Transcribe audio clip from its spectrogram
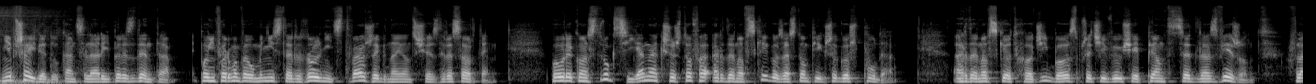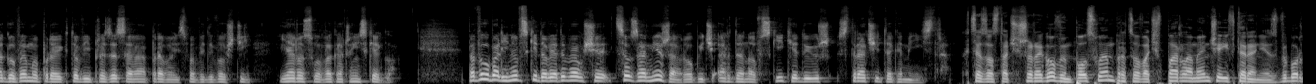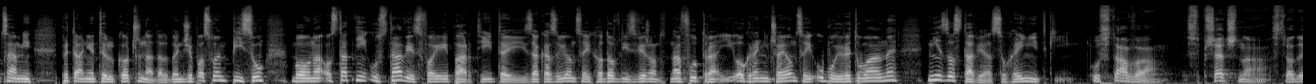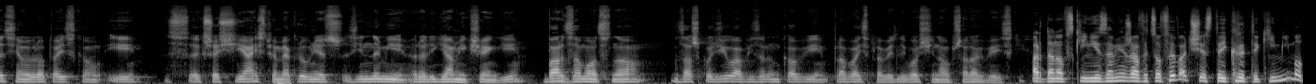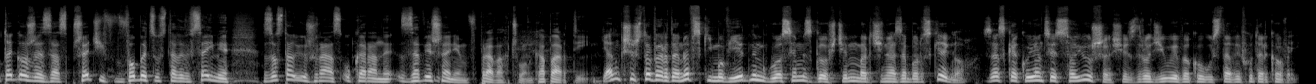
Nie przejdę do kancelarii prezydenta, poinformował minister rolnictwa, żegnając się z resortem. Po rekonstrukcji Jana Krzysztofa Ardanowskiego zastąpi Grzegorz Puda. Ardanowski odchodzi, bo sprzeciwił się piątce dla zwierząt, flagowemu projektowi prezesa Prawa i Sprawiedliwości Jarosława Kaczyńskiego. Paweł Balinowski dowiadywał się, co zamierza robić Ardanowski, kiedy już straci tego ministra. Chce zostać szeregowym posłem, pracować w parlamencie i w terenie z wyborcami. Pytanie tylko, czy nadal będzie posłem PiSu, bo na ostatniej ustawie swojej partii, tej zakazującej hodowli zwierząt na futra i ograniczającej ubój rytualny, nie zostawia suchej nitki. Ustawa sprzeczna z tradycją europejską i z chrześcijaństwem, jak również z innymi religiami księgi, bardzo mocno zaszkodziła wizerunkowi Prawa i Sprawiedliwości na obszarach wiejskich. Ardanowski nie zamierza wycofywać się z tej krytyki, mimo tego, że za sprzeciw wobec ustawy w Sejmie został już raz ukarany zawieszeniem w prawach członka partii. Jan Krzysztof Ardanowski mówi jednym głosem z gościem Marcina Zaborskiego. Zaskakujące sojusze się zrodziły wokół ustawy futerkowej.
